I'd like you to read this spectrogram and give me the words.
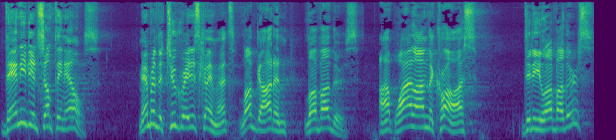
Then he did something else. Remember the two greatest commandments love God and love others. Uh, while on the cross, did he love others?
